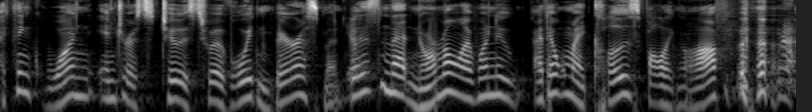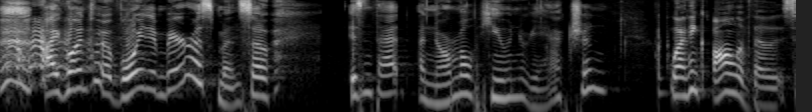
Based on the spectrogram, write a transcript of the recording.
I think one interest too is to avoid embarrassment. Yep. But isn't that normal? I want to I don't want my clothes falling off. I want to avoid embarrassment. So isn't that a normal human reaction? Well, I think all of those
